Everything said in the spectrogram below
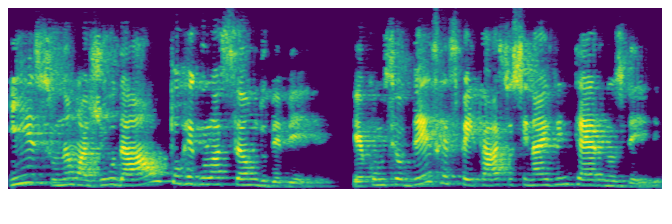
Isso não ajuda a autorregulação do bebê. É como se eu desrespeitasse os sinais internos dele.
